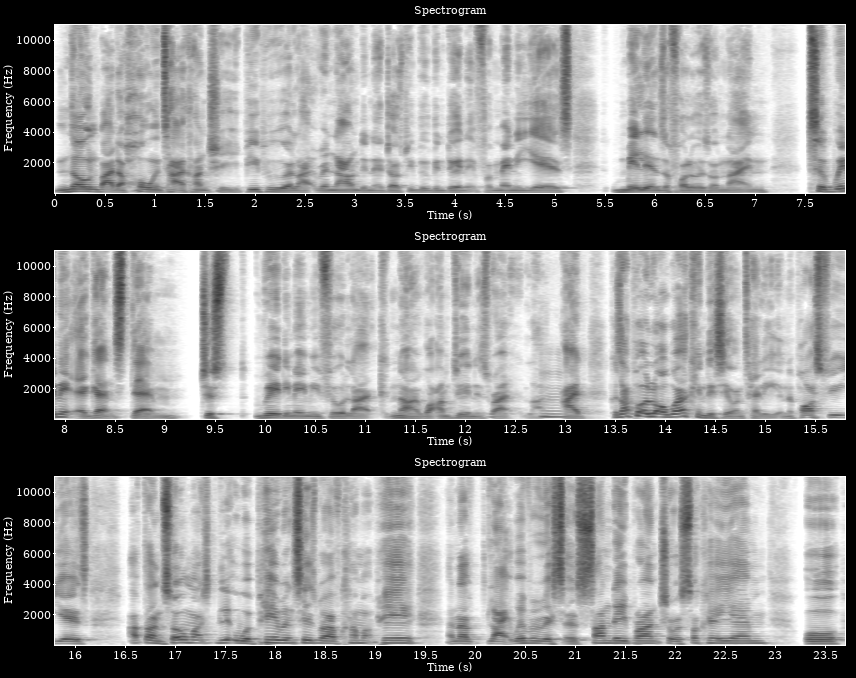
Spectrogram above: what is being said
known by the whole entire country, people who are like renowned in their jobs, people who've been doing it for many years, millions of followers online. To win it against them just really made me feel like, no, what I'm doing is right. Like mm. I because I put a lot of work in this year on telly. In the past few years, I've done so much little appearances where I've come up here and I've like whether it's a Sunday brunch or a soccer AM or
